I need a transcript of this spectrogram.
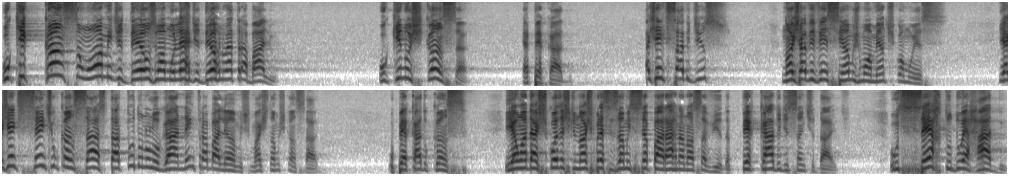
O que cansa um homem de Deus, uma mulher de Deus, não é trabalho. O que nos cansa é pecado. A gente sabe disso. Nós já vivenciamos momentos como esse. E a gente sente um cansaço, está tudo no lugar, nem trabalhamos, mas estamos cansados. O pecado cansa. E é uma das coisas que nós precisamos separar na nossa vida: pecado de santidade. O certo do errado.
